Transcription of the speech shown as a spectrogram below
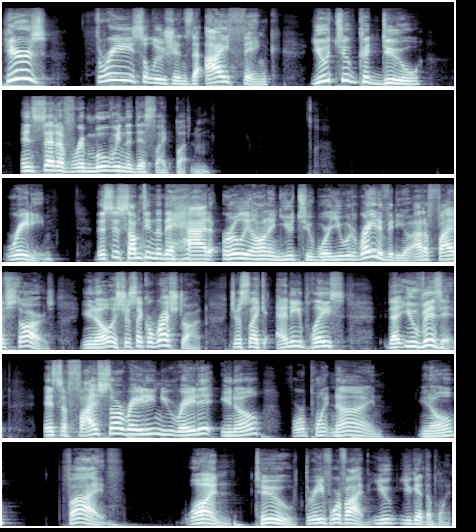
Here's three solutions that I think YouTube could do instead of removing the dislike button. Rating. This is something that they had early on in YouTube where you would rate a video out of five stars. You know, it's just like a restaurant, just like any place that you visit. It's a five star rating. You rate it, you know, 4.9, you know, five, one, two, three, four, five. You you get the point.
